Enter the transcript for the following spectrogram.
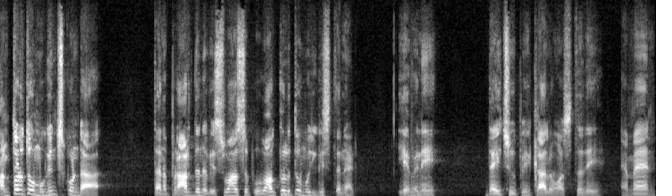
అంతటితో ముగించకుండా తన ప్రార్థన విశ్వాసపు వాక్కులతో ముగిస్తున్నాడు. ఏమని? దయచూపే కాలం వస్తుంది. ఎమాన్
